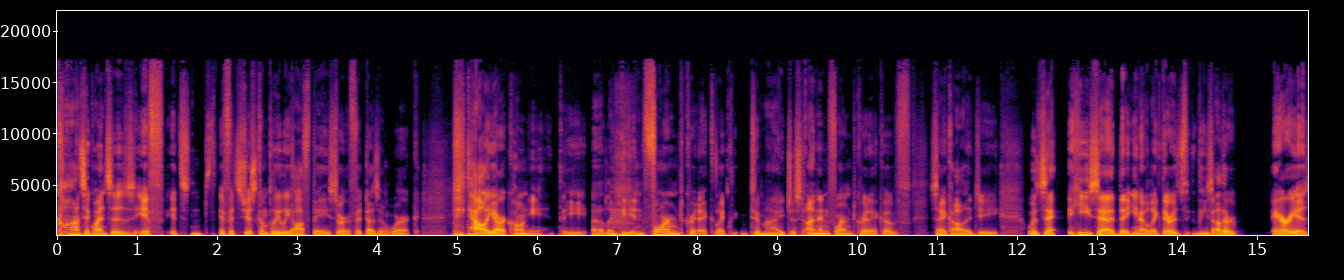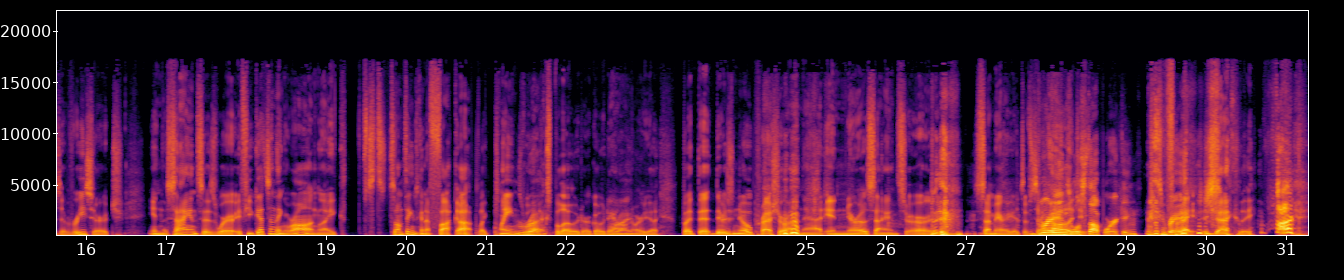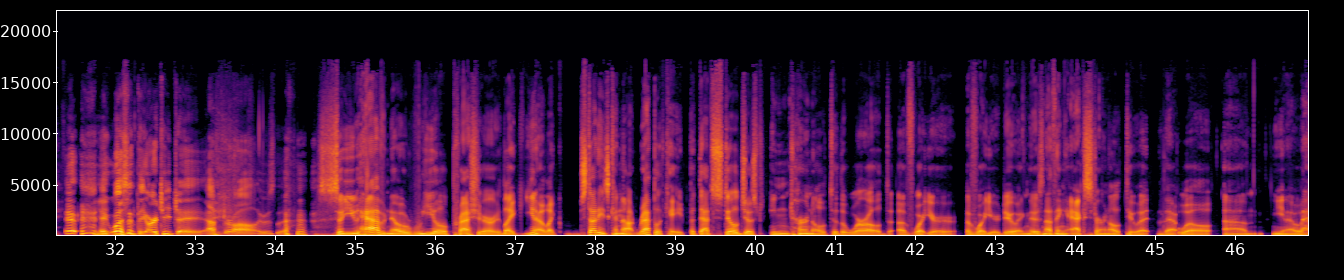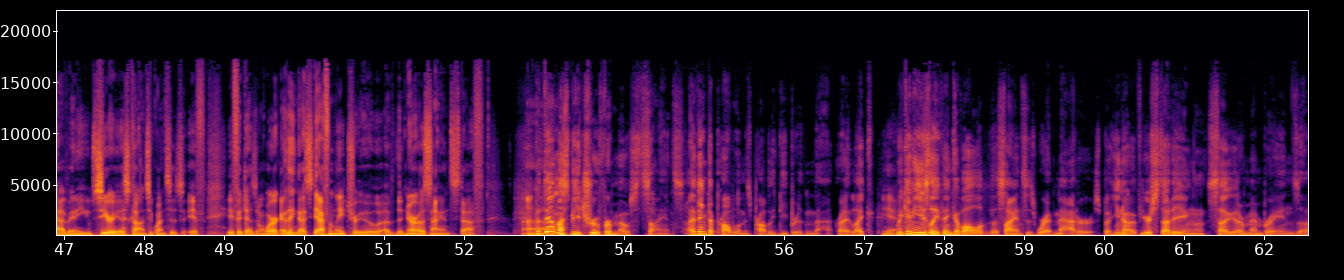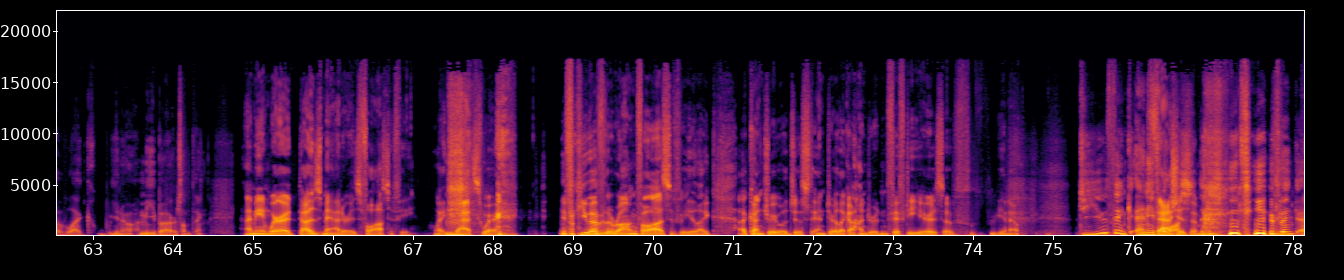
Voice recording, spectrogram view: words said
consequences if it's if it's just completely off base or if it doesn't work. Tal Yarkoni, the uh, like the informed critic, like to my just uninformed critic of psychology, was say, he said that you know like there's these other areas of research in the sciences where if you get something wrong, like something's going to fuck up, like planes will Right. explode or go down, Right. or yeah, but that there's no pressure on that in neuroscience or in some areas of psychology. Brains will stop working. Right, exactly. Fuck! It, it wasn't the RTJ after all. It was the. So you have no real pressure, like you know, like studies cannot replicate, but that's still just internal to the world of what you're of what you're doing. There's nothing external to it that will, um, you know, have any serious consequences if if it doesn't work. I think that's definitely true of the neuroscience stuff. But that must be true for most science. I think the problem is probably deeper than that, right? Like Yeah. we can easily think of all of the sciences where it matters, but you know, if you're studying cellular membranes of like you know amoeba or something, I mean, where it does matter is philosophy. Like that's where. If you have the wrong philosophy, like a country will just enter like 150 years of, you know, Do you think any Fascism. do you think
